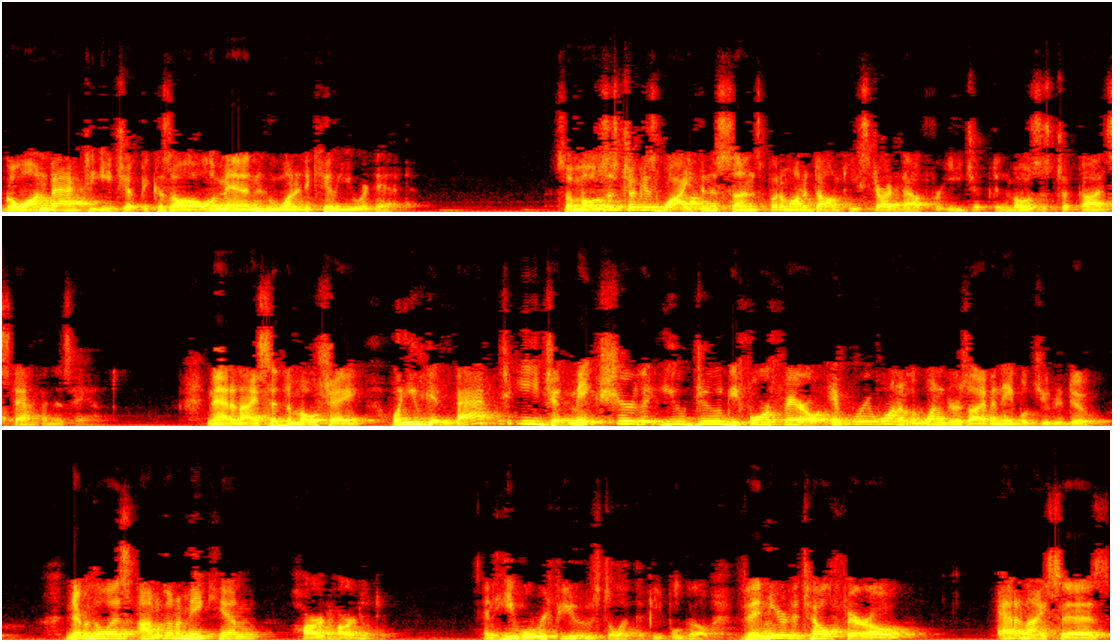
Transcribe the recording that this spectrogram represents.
Go on back to Egypt because all the men who wanted to kill you are dead. So Moses took his wife and his sons, put them on a donkey, started out for Egypt, and Moses took God's staff in his hand. And Adonai said to Moshe, When you get back to Egypt, make sure that you do before Pharaoh every one of the wonders I've enabled you to do. Nevertheless, I'm going to make him hard-hearted, and he will refuse to let the people go. Then you're to tell Pharaoh, Adonai says,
